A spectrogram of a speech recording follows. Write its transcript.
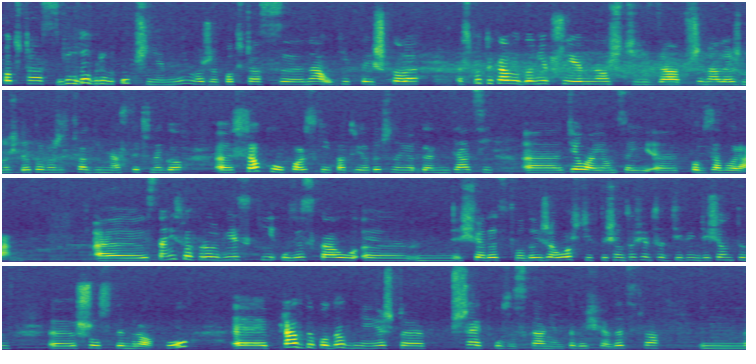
Podczas, był dobrym uczniem, mimo że podczas e, nauki w tej szkole spotykały go nieprzyjemności za przynależność do Towarzystwa Gimnastycznego e, Sokół, polskiej patriotycznej organizacji e, działającej e, pod zaborami. Stanisław Rolbieski uzyskał mm, świadectwo dojrzałości w 1896 roku. Prawdopodobnie jeszcze przed uzyskaniem tego świadectwa mm,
